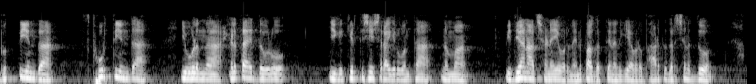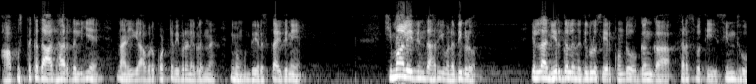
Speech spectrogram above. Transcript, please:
ಭಕ್ತಿಯಿಂದ, ಸ್ಫೂರ್ತಿಯಿಂದ ಇವುಗಳನ್ನು ಹೇಳ್ತಾ ಇದ್ದವರು ಈಗ ಕೀರ್ತಿಶೇಷರಾಗಿರುವಂಥ ನಮ್ಮ ವಿದ್ಯಾನಾಥ್ ಶಣೆಯವರ ನೆನಪಾಗುತ್ತೆ ನನಗೆ ಅವರ ಭಾರತ ದರ್ಶನದ್ದು. ಆ ಪುಸ್ತಕದ ಆಧಾರದಲ್ಲಿಯೇ ನಾನೀಗ ಅವರು ಕೊಟ್ಟ ವಿವರಣೆಗಳನ್ನು ನಿಮ್ಮ ಮುಂದೆ ಇರಿಸ್ತಾ ಇದ್ದೀನಿ. ಹಿಮಾಲಯದಿಂದ ಹರಿಯುವ ನದಿಗಳು, ಎಲ್ಲ ನೀರ್ಗಲ್ಲ ನದಿಗಳು ಸೇರಿಕೊಂಡು ಗಂಗಾ, ಸರಸ್ವತಿ, ಸಿಂಧು,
